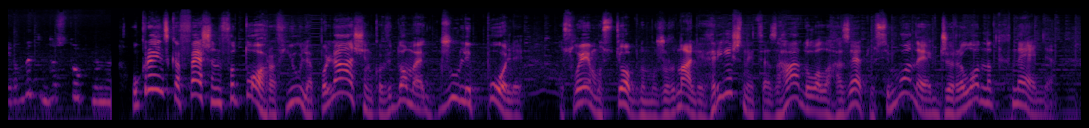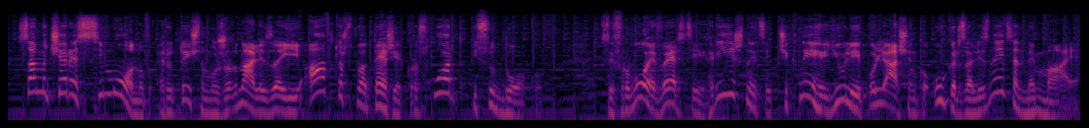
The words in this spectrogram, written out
і робити доступними. Українська фешн-фотограф Юля Полященко, відома як Джулі Полі, у своєму стьобному журналі Грішниця згадувала газету Сімона як джерело натхнення. Саме через Сімону в еротичному журналі за її авторства теж є кросворд і судоку. Цифрової версії грішниці чи книги Юлії Полященко Укрзалізниця немає.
